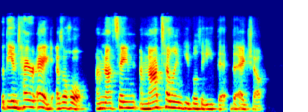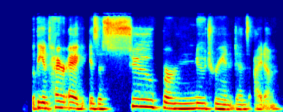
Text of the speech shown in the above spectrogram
But the entire egg as a whole, I'm not saying, I'm not telling people to eat the, the eggshell, but the entire egg is a super nutrient dense item.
